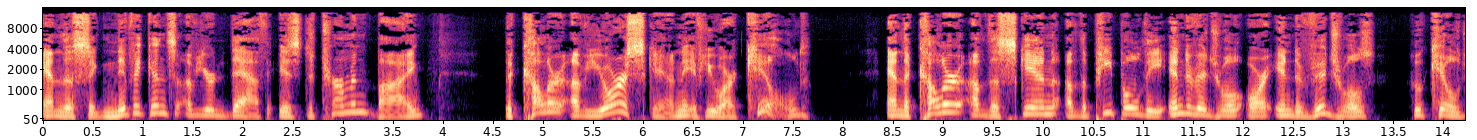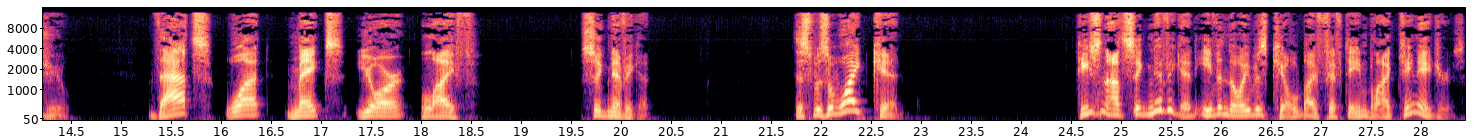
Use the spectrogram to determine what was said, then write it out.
and the significance of your death is determined by the color of your skin if you are killed and the color of the skin of the people, the individual or individuals who killed you. That's what makes your life significant. This was a white kid. He's not significant, even though he was killed by 15 black teenagers.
